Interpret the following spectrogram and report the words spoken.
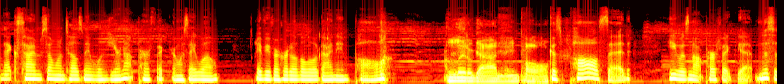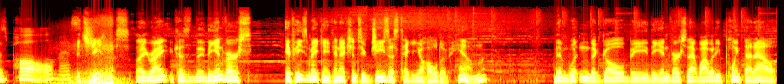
Next time someone tells me, well, you're not perfect, I'm going to say, well, have you ever heard of a little guy named Paul? A Little guy named Paul. Because Paul said he was not perfect yet. And this is Paul. It's Jesus, like, right? Because the, the inverse, if he's making a connection to Jesus taking a hold of him, then wouldn't the goal be the inverse of that? Why would he point that out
